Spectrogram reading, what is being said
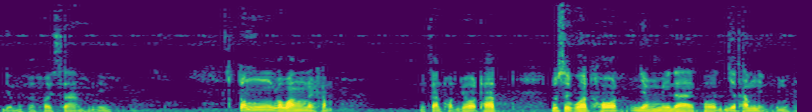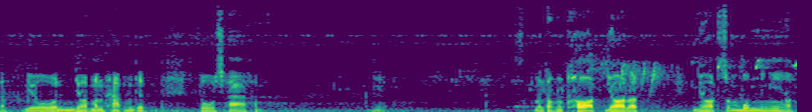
เดี๋ยวมันค่อยๆสร้างนเองต้องระวังหน่อยครับ ในการถอดยอดถ้า รู้สึกว่าถอดยังไม่ได้ก็อย่าทำอย่างผมนะครับ เดี๋ยวยอดมันหักมันจะโตช้าครับ มันต้องถอดยอดแล้วยอดสมบูรณ์อย่างนี้ครับ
